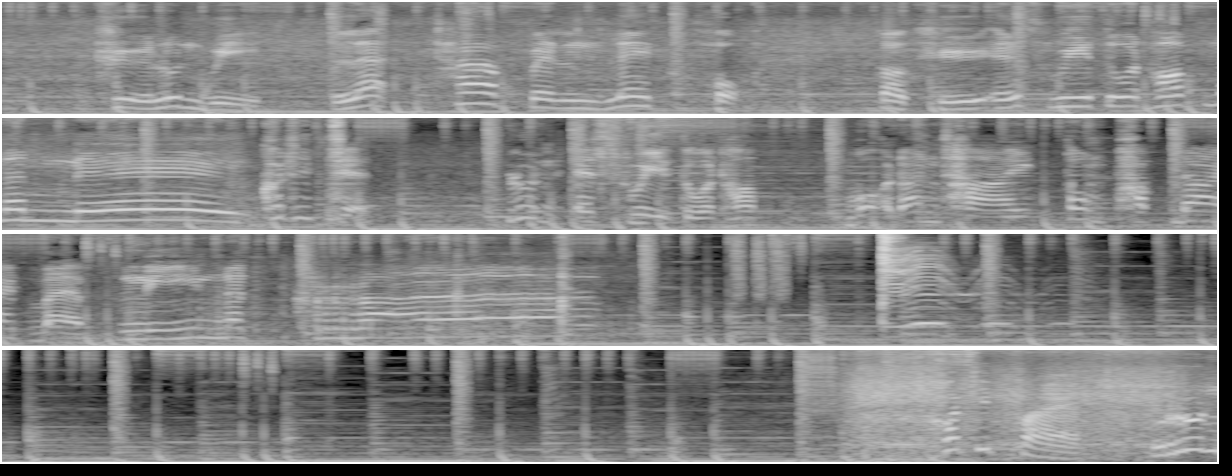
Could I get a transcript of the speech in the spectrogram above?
4 คือรุ่น V และถ้าเป็นเลข 6 ก็คือ SV ตัวท็อปนั่นเองข้อที่ 7 รุ่น SV ตัวท็อปเบาะด้านท้ายต้องพับได้แบบนี้นะครับ ข้อที่ 8 รุ่น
